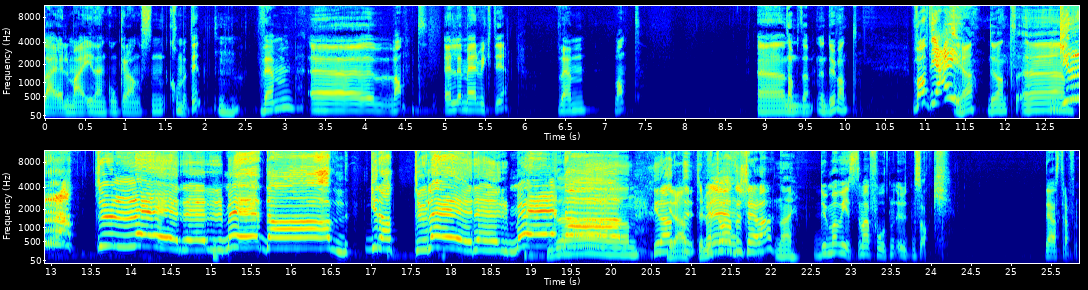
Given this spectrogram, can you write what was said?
deg eller meg i den konkurransen, kommet inn? Mhm. Hvem uh, vant? Eller mer viktig, hvem vant? Uh, Tapte. du vant. Vant jeg?! Ja, du vant. Gratulerer med dagen! Gratulerer med dagen! Gratu Gratulerer. Vet du hva som skjer da? Nei. Du må vise meg foten uten sokk. Det er straffen.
